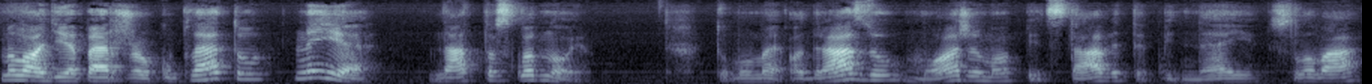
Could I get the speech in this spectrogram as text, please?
Мелодія першого куплету не є надто складною, тому ми одразу можемо підставити під неї слова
